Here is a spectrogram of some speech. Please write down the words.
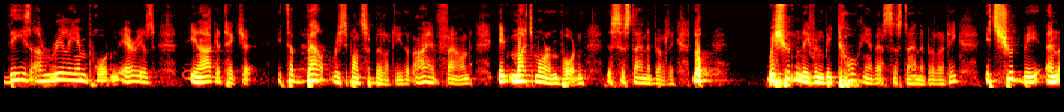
These are really important areas in architecture it's about responsibility that I have found it much more important than sustainability. Look, we shouldn't even be talking about sustainability. It should be an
